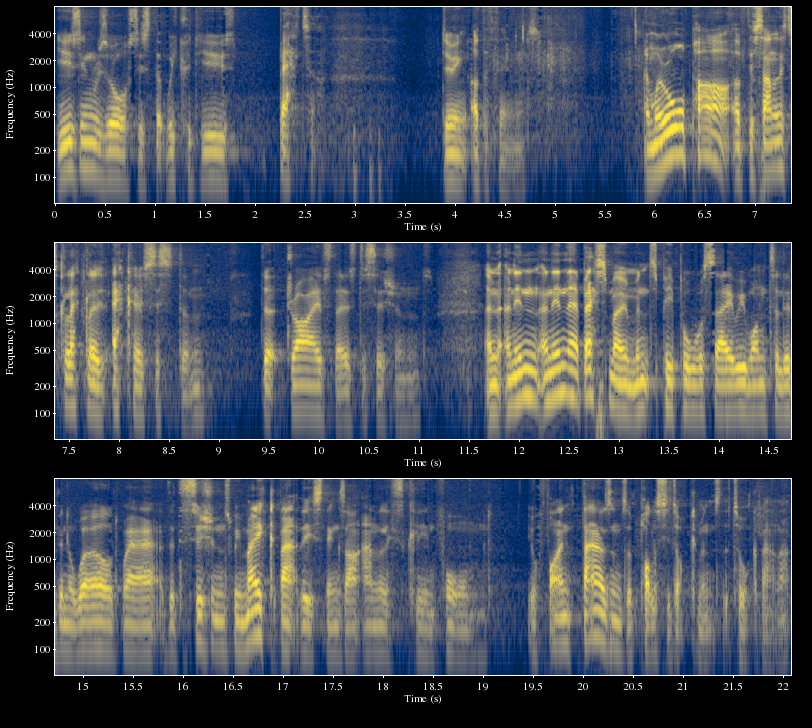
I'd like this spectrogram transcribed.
using resources that we could use better, doing other things. And we're all part of this analytical eco ecosystem that drives those decisions. And, and, in, and in their best moments, people will say we want to live in a world where the decisions we make about these things are analytically informed. You'll find thousands of policy documents that talk about that.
